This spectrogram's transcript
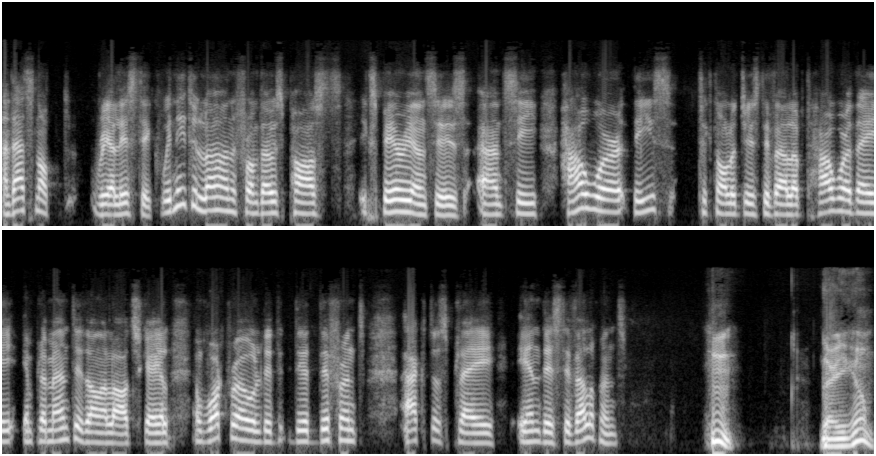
and that's not realistic we need to learn from those past experiences and see how were these technologies developed how were they implemented on a large scale and what role did, did different actors play in this development hmm there you go.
